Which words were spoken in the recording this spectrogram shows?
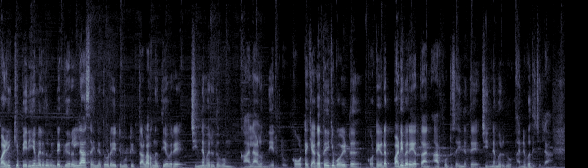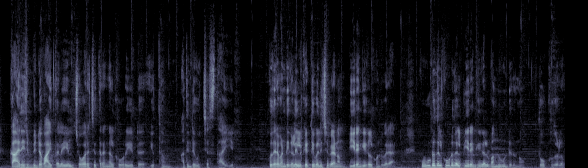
വഴിക്ക് പെരിയമരുതുവിന്റെ ഗറില്ലാ സൈന്യത്തോട് ഏറ്റുമുട്ടി തളർന്നെത്തിയവരെ ചിന്നമരുതവും കാലാളും നേരിട്ടു. കോട്ടയ്ക്കകത്തേക്ക് പോയിട്ട് കോട്ടയുടെ പടി വരെ എത്താൻ ആർക്കോട്ട് സൈന്യത്തെ ചിന്നമരുതു അനുവദിച്ചില്ല. കാരിരുമ്പിന്റെ വായ്ത്തലയിൽ ചോരചിത്രങ്ങൾ കോറിയിട്ട് യുദ്ധം അതിന്റെ ഉച്ചസ്ഥായിയിൽ. കുതിരവണ്ടികളിൽ കെട്ടിവലിച്ച് വേണം പീരങ്കികൾ കൊണ്ടുവരാൻ. കൂടുതൽ കൂടുതൽ പീരങ്കികൾ വന്നുകൊണ്ടിരുന്നു തോക്കുകളും.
